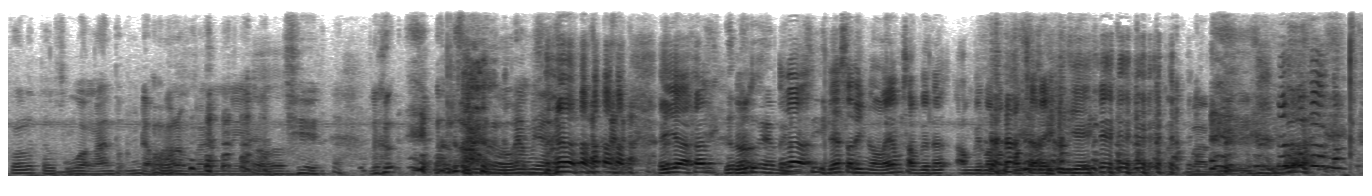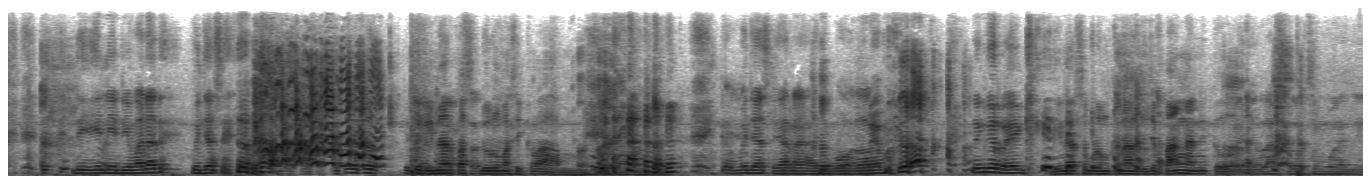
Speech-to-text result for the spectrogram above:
Kalau tahu sih. gua ngantuk udah malam kan nih Oh. anjir. lu Lalu sering ngelem ya. iya kan dulu eh, enggak dia sering ngelem sambil ambil nonton konser reggae babi Di ini di mana teh? Puja Sera. itu itu itu dinar pas dulu masih kelam Ke Puja Sera ini bawa lem. Denger reggae. dinar sebelum kenal di Jepangan itu Udah jelas tuh semuanya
